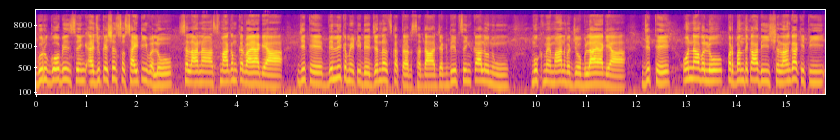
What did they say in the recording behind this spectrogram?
ਗੁਰੂ ਗੋਬਿੰਦ ਸਿੰਘ ਐਜੂਕੇਸ਼ਨ ਸੁਸਾਇਟੀ ਵੱਲੋਂ ਸਾਲਾਨਾ ਸਮਾਗਮ ਕਰਵਾਇਆ ਗਿਆ। ਜਿੱਥੇ ਦਿੱਲੀ ਕਮੇਟੀ ਦੇ ਜਨਰਲ ਸਕੱਤਰ ਸਰਦਾਰ ਜਗਦੀਪ ਸਿੰਘ ਕਾਲੋ ਨੂੰ ਮੁੱਖ ਮਹਿਮਾਨ ਵਜੋਂ ਬੁਲਾਇਆ ਗਿਆ, ਜਿੱਥੇ ਉਹਨਾਂ ਵੱਲੋਂ ਪ੍ਰਬੰਧਕਾਂ ਦੀ ਸ਼ਲਾਘਾ ਕੀਤੀ,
